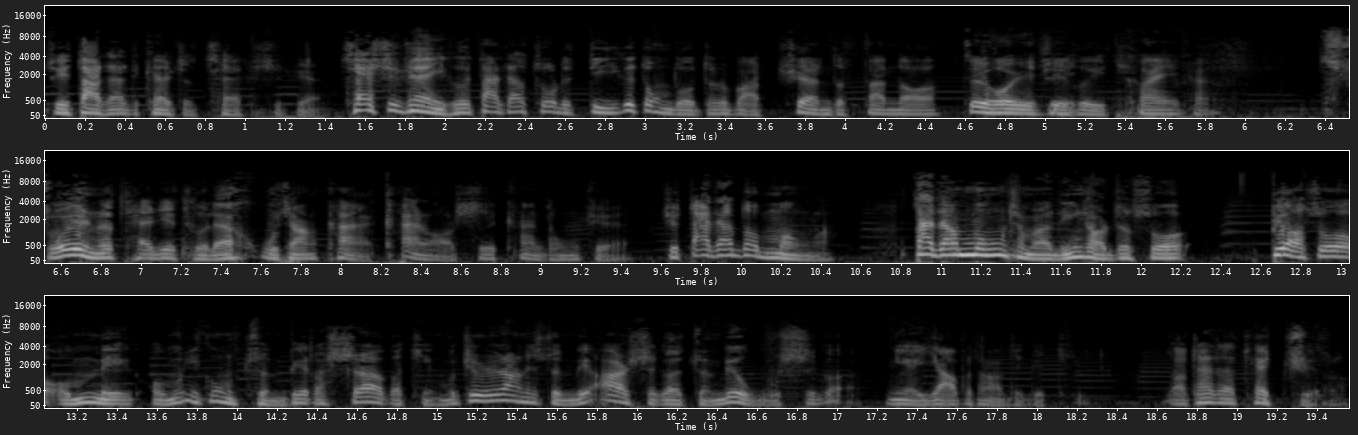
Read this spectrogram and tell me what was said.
所以大家就开始拆试卷。拆试卷以后，大家做的第一个动作都是把卷子翻到最后一最后一题看一看。所有人都抬起头来，互相看看老师，看同学，就大家都懵了。大家懵什么？林晓就说：“不要说我们每我们一共准备了十二个题目，就是让你准备二十个，准备五十个，你也压不上这个题。”老太太太绝了。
